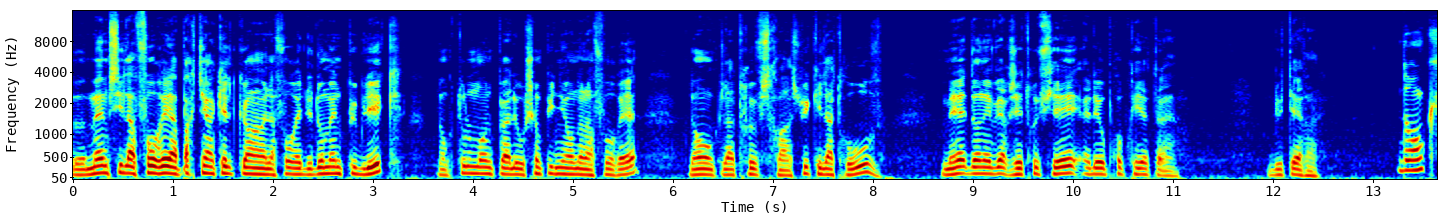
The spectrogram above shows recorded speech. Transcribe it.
euh, même si la forêt appartient à quelqu'un, la forêt du domaine public, donc tout le monde peut aller aux champignons dans la forêt. Donc la truffe sera celui qui la trouve, mais dans les vergers truffiers, elle est au propriétaire du terrain. Donc,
